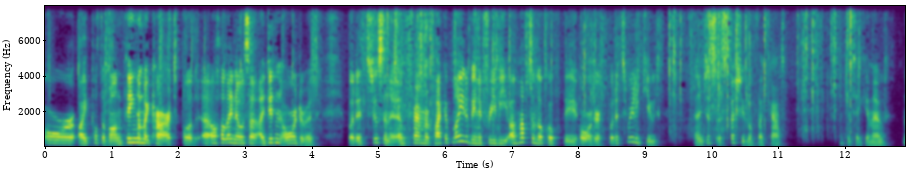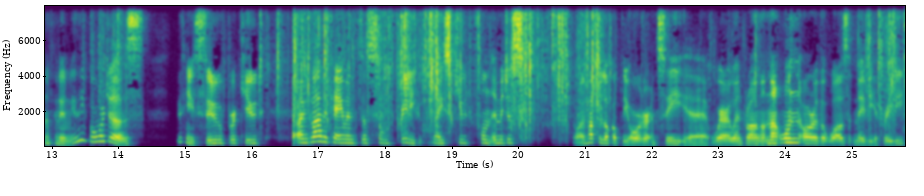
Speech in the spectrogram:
or I put the wrong thing in my cart, but uh, all I know is that I didn't order it. But it's just an ephemera pack. It might have been a freebie. I'll have to look up the order, but it's really cute. And just especially love that cat. I have to take him out. Look at him. Isn't he gorgeous? Isn't he super cute? I'm glad it came in just some really nice, cute, fun images. So I'll have to look up the order and see uh, where I went wrong on that one, or if it was maybe a freebie.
